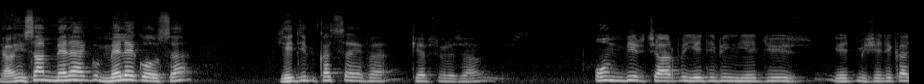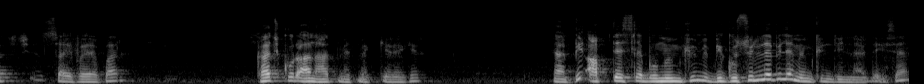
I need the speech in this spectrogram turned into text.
Ya insan melek melek olsa 7 kaç sayfa Kehf suresi abi? 11 çarpı 7777 kaç sayfa yapar? Kaç Kur'an hatmetmek gerekir? Yani bir abdestle bu mümkün mü? Bir gusülle bile mümkün değil neredeyse.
